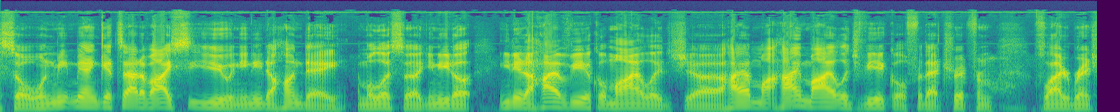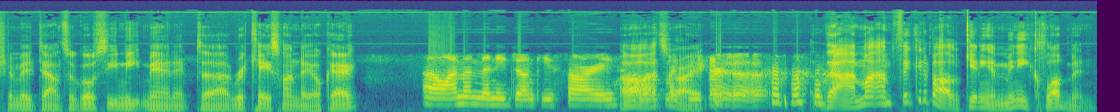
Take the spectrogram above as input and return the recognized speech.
So when Meat Man gets out of ICU and you need a Hyundai, Melissa, you need a you need a high vehicle mileage, uh, high high mileage vehicle for that trip from Flowery Branch to Midtown. So go see Meat Man at uh, Rick Case Hyundai. Okay. Oh, I'm a mini junkie. Sorry. Oh, that's my all right. I'm I'm thinking about getting a mini Clubman.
